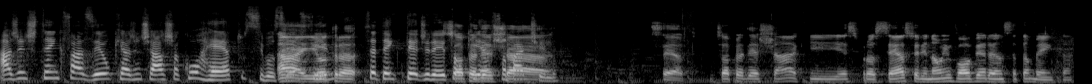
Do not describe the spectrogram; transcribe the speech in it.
a gente tem que fazer o que a gente acha correto. Se você ah, é filho, outra... você tem que ter direito Só ao que é deixar... essa partilha Certo. Só para deixar que esse processo ele não envolve herança também, tá?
